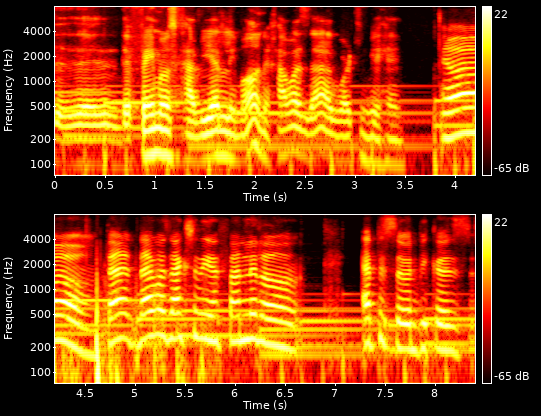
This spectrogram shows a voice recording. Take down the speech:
the, the, the famous Javier Limon. How was that working with him? Oh, that that was actually a fun little episode because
